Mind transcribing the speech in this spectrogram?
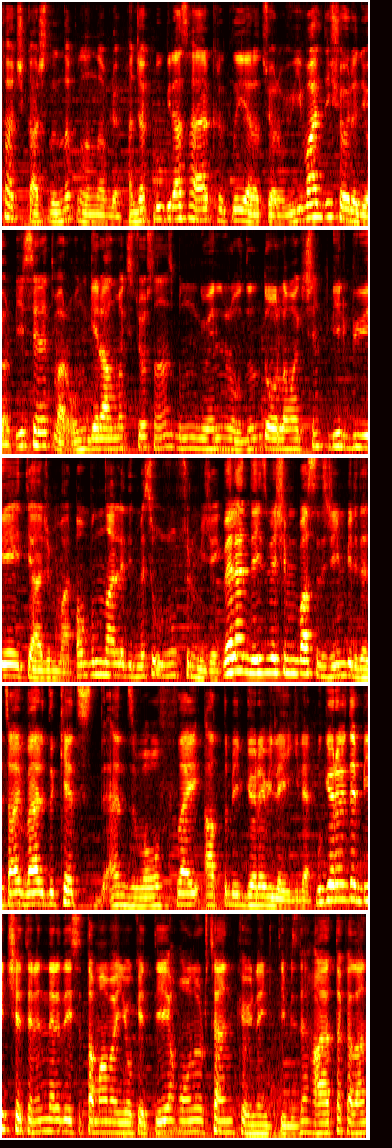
taç karşılığında kullanılabiliyor. Ancak bu biraz hayal kırıklığı yaratıyor. Vivaldi şöyle diyor. Bir senet var. Onu geri almak istiyorsanız bunun güvenilir olduğunu doğrulamak için bir büyüye ihtiyacım var. Ama bunun halledilmesi uzun sürmeyecek. Velen'deyiz ve şimdi bahsedeceğim bir detay Where the Cats and the Wolf Play adlı bir görev ile ilgili. Bu görevde bir çetenin neredeyse tamamen yok ettiği Honor Ten köyüne gittiğimizde hayatta kalan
